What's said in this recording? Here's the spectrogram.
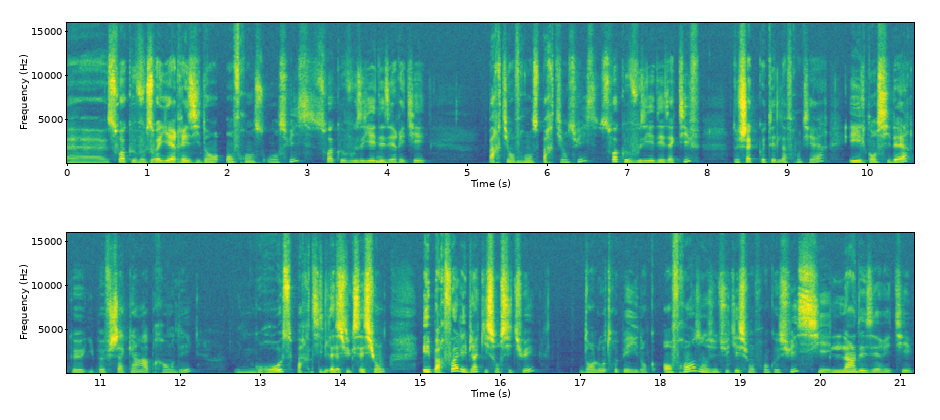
Euh, soit que vous soyez résident en France ou en Suisse, soit que vous ayez Mm. des héritiers partis en France, partis en Suisse, soit que vous ayez des actifs de chaque côté de la frontière. Et ils considèrent qu'ils peuvent chacun appréhender une grosse partie de la, succession, et parfois les biens qui sont situés dans l'autre pays. Donc en France, dans une succession franco-suisse, si l'un des héritiers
